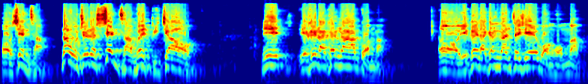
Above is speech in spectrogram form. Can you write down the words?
哦，现场。那我觉得现场会比较，你也可以来看看阿管嘛，哦，也可以来看看这些网红嘛，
